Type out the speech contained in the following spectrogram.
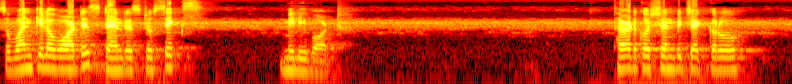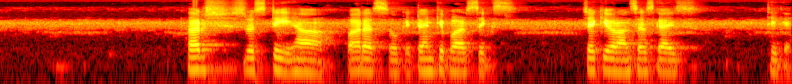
So one kilo watt is ten raise to six milli watt third question भी चेक करो। हर्ष सृष्टि हाँ पारस ओके टेन के power six check your answers guys ठीक है।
